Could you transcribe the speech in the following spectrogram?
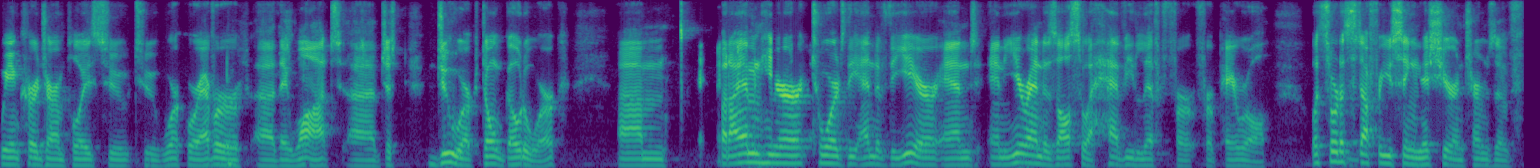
we encourage our employees to to work wherever uh, they want. Uh, just do work, don't go to work. Um, but I am here towards the end of the year, and and year end is also a heavy lift for for payroll. What sort of mm. stuff are you seeing this year in terms of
